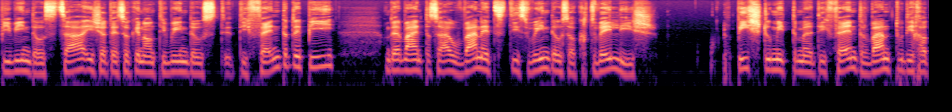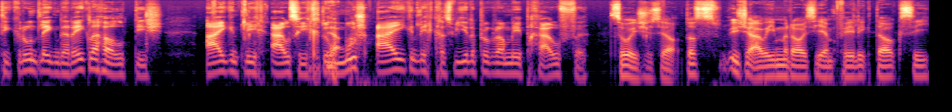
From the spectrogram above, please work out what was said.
bei Windows 10 ist ja der sogenannte Windows Defender dabei. Und er meint dass auch, wenn jetzt dein Windows aktuell ist, bist du mit dem Defender, wenn du dich an die grundlegenden Regeln haltest, eigentlich auch sicher. Du ja. musst eigentlich kein Virenprogramm mehr kaufen. So ist es ja. Das ist auch immer unsere Empfehlung da gewesen.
